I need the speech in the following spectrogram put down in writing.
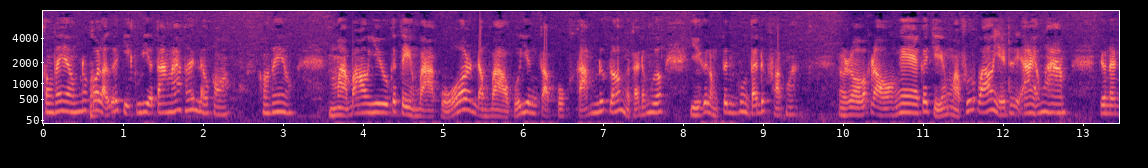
Con thấy không? Nó có lợi ích gì cũng giờ tan nát hết đâu còn. Con thấy không? Mà bao nhiêu cái tiền bạc của đồng bào của dân tộc của cả nước đó người ta đóng góp. Vì cái lòng tin của người ta đức phật mà rồi bắt đầu nghe cái chuyện mà phước báo vậy thì ai không ham. Cho nên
